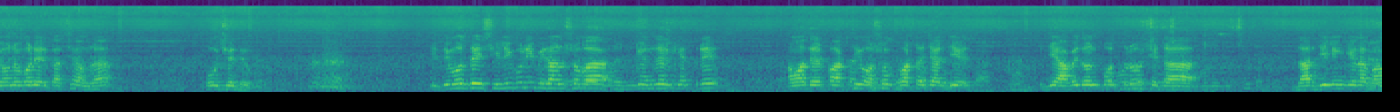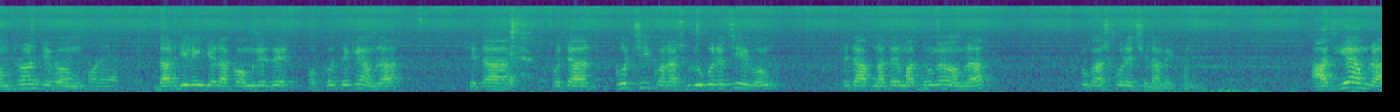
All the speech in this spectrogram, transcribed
জনগণের কাছে আমরা পৌঁছে দেব। ইতিমধ্যে শিলিগুড়ি বিধানসভা কেন্দ্রের ক্ষেত্রে আমাদের প্রার্থী অশোক ভট্টাচার্যের যে আবেদনপত্র, সেটা দার্জিলিং জেলা বামফ্রন্ট এবং দার্জিলিং জেলা কংগ্রেসের পক্ষ থেকে আমরা সেটা প্রচার করছি, করা শুরু করেছি এবং সেটা আপনাদের মাধ্যমেও আমরা প্রকাশ করেছিলাম এখানে। আজকে আমরা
